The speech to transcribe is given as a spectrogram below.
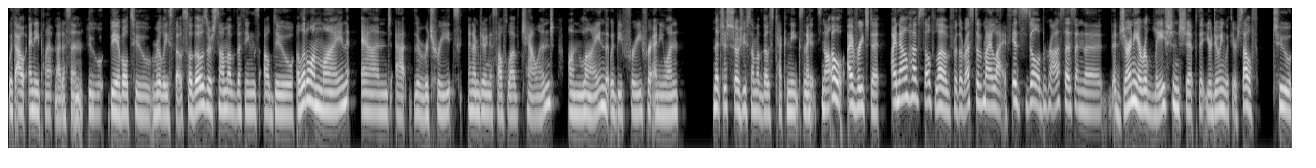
without any plant medicine to be able to release those. So, those are some of the things I'll do a little online and at the retreats. And I'm doing a self love challenge online that would be free for anyone that just shows you some of those techniques. And it's not, oh, I've reached it. I now have self love for the rest of my life. It's still a process and the, a journey, a relationship that you're doing with yourself to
